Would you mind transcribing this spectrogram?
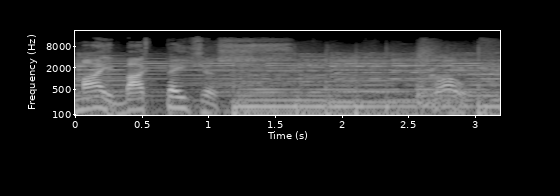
My Back Pages. Wow.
